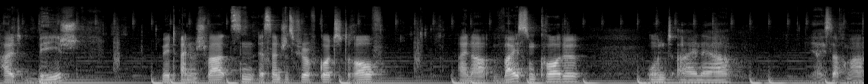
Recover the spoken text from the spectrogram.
halt beige mit einem schwarzen Essentials Fear of God drauf, einer weißen Kordel und einer, ja ich sag mal,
